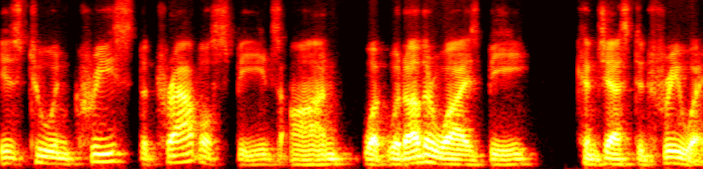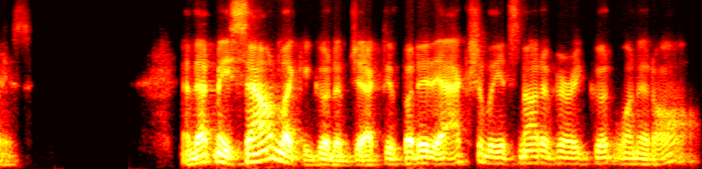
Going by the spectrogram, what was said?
is to increase the travel speeds on what would otherwise be congested freeways. And that may sound like a good objective, but it actually, it's not a very good one at all.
